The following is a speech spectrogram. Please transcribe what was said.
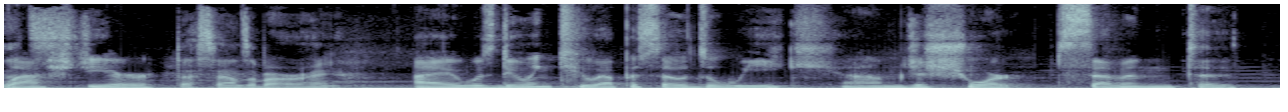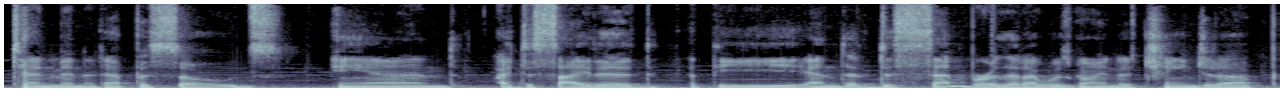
last year. That sounds about right. I was doing two episodes a week, um, just short seven to 10 minute episodes. And I decided at the end of December that I was going to change it up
